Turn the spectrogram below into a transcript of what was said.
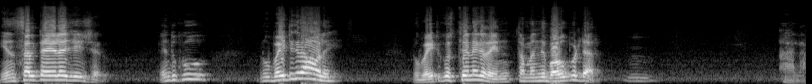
ఇన్సల్ట్ అయ్యేలా చేశారు. ఎందుకు? నువ్వు బయటికి రావాలి. నువ్వు బయటకు వస్తేనే కదా ఇంతమంది బాగుపడ్డారు. అలా.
